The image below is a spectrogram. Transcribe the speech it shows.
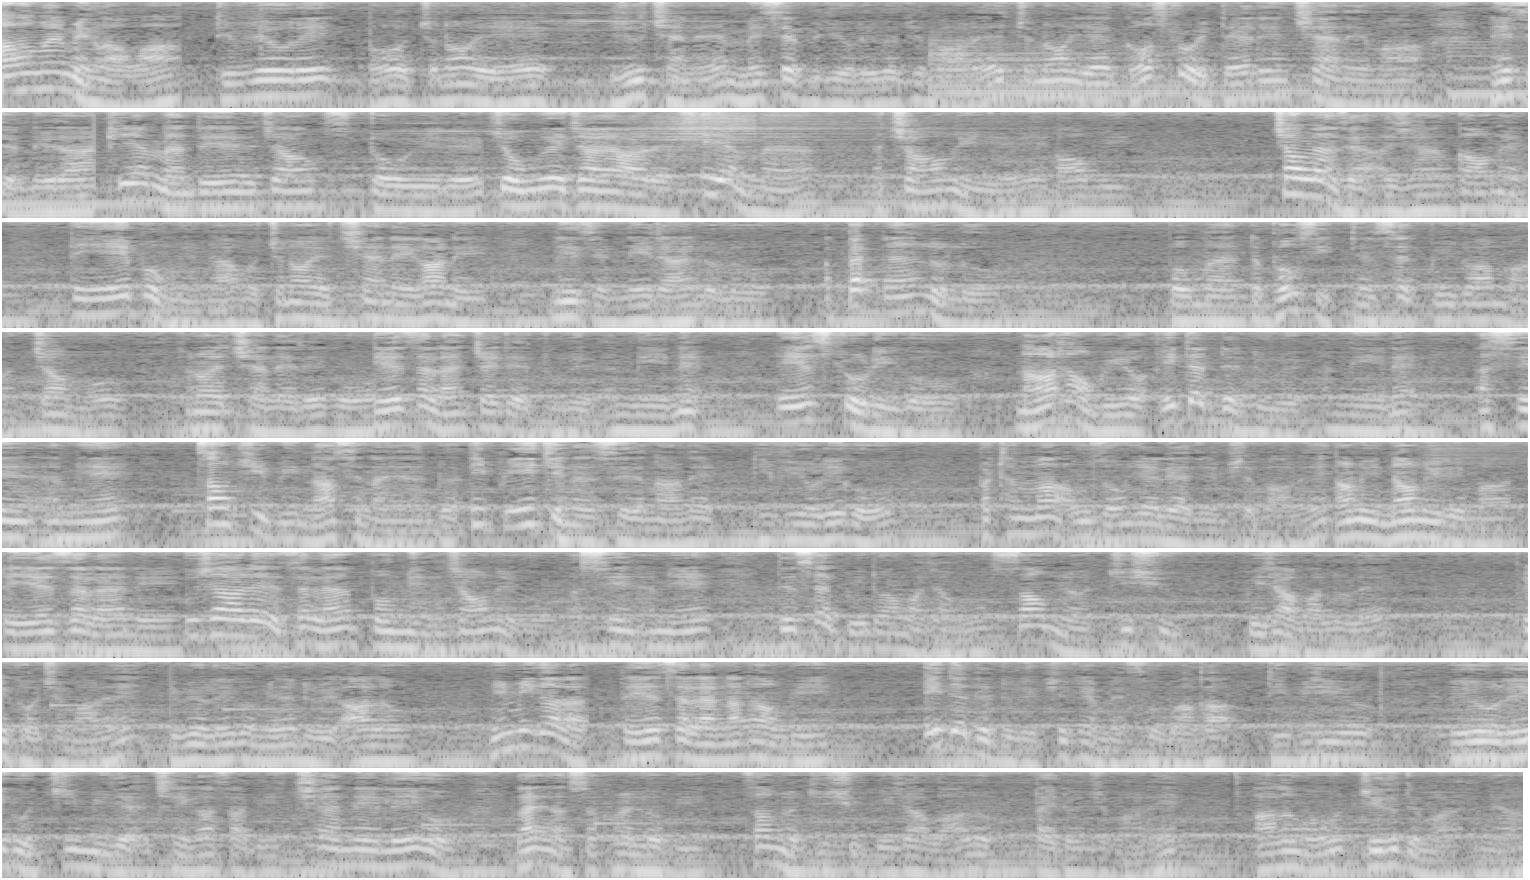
အားလုံးပဲမင်္ဂလာပါဒီဗီဒီယိုလေးတော့ကျွန်တော်ရဲ့ YouTube channel message video လေးပဲဖြစ်ပါတယ်ကျွန်တော်ရဲ့ Ghost Story Telling channel မှာနေ့စဉ်နေ့တိုင်းဖြစ်ရမှန်တဲ့အကြောင်း story တွေကြုံခဲ့ကြရတဲ့ဖြစ်ရမှန်အကြောင်းတွေရေအောင်းပြီးကြောက်လန့်စရာအရန်ကောင်းတဲ့တရေပုံတွေများကိုကျွန်တော်ရဲ့ channel ကနေနေ့စဉ်နေ့တိုင်းလိုလိုအပတ်တန်းလိုလိုပုံမှန်တပုတ်စီတင်ဆက်ပေးသွားမှာကြောင့်မို့ကျွန်တော်ရဲ့ channel လေးကိုရဲဇက်လန်းကြိုက်တဲ့သူတွေအနေနဲ့ AS story ကိုနားထောင်ပြီးတော့အိတ်တက်တဲ့သူတွေအနေနဲ့အစဉ်အမြဲစောင့်ကြည့်ပြီးနားဆင်နိုင်ရန်အတွက်တိပေးခြင်းတဲ့စေတနာနဲ့ဒီဗီဒီယိုလေးကိုပထမအဦးဆုံးရိုက်လျက်ခြင်းဖြစ်ပါတယ်။နောက်နေ့နောက်နေ့တွေမှာတရေဇက်လန်းတွေထူးခြားတဲ့ဇက်လန်းပုံမြင်အကြောင်းတွေကိုအစဉ်အမြဲတင်ဆက်ပေးသွားမှာကြောင့်မို့စောင့်မျှော်ကြည့်ရှုပေးကြပါလို့လည်းဖိတ်ခေါ်ချင်ပါတယ်။ဒီဗီဒီယိုလေးကိုမြင်တဲ့သူတွေအားလုံးမိမိကလာတရေဇက်လန်းနားထောင်ပြီးအိတ်တက်တဲ့သူတွေဖြစ်ခဲ့မယ်ဆိုပါကဒီဗီဒီယို ဗီဒီယိုလေးကိုကြည့်မိတဲ့အချိန်ကစပြီး channel လေးကို like and subscribe လုပ်ပြီးစောင့်မျှော်ကြည့်ရှုပေးကြပါလို့တိုက်တွန်းချင်ပါတယ်အားလုံးကိုကျေးဇူးတင်ပါတယ်ခင်ဗျာ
